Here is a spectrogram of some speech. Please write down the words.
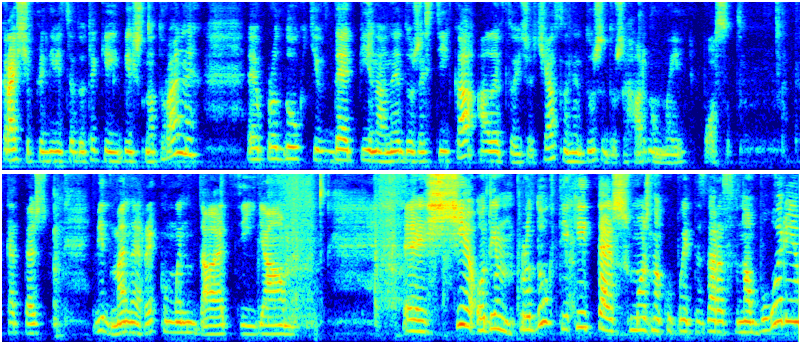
краще придивіться до таких більш натуральних е, продуктів, де піна не дуже стійка, але в той же час вони дуже-дуже гарно миють посуд. Таке теж від мене рекомендація. Е, Ще один продукт, який теж можна купити зараз в наборі.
